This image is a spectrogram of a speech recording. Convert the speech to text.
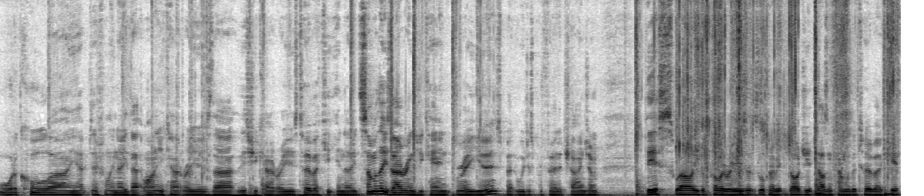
water cooler. Yep, definitely need that one. You can't reuse that. This you can't reuse. Turbo kit you need. Some of these O-rings you can reuse, but we just prefer to change them. This, well, you could probably reuse it. It's looking a bit dodgy. It doesn't come with a turbo kit.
